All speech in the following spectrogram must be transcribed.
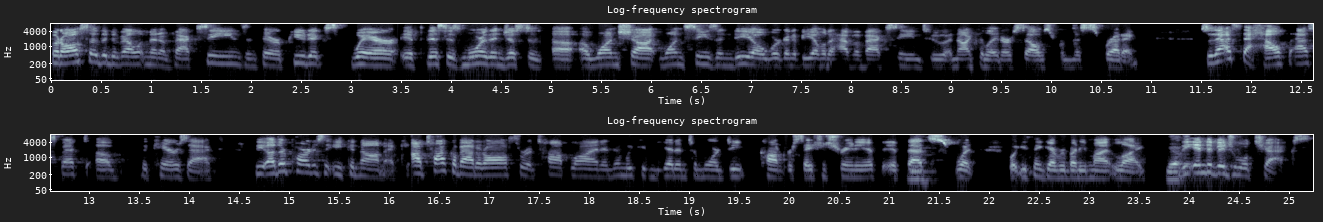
but also the development of vaccines and therapeutics, where if this is more than just a, a one shot, one season deal, we're going to be able to have a vaccine to inoculate ourselves from this spreading. So that's the health aspect of the CARES Act. The other part is the economic. I'll talk about it all sort of top line, and then we can get into more deep conversation, Srini, if, if that's mm. what what you think everybody might like. The individual checks.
